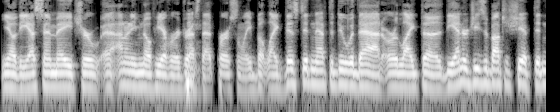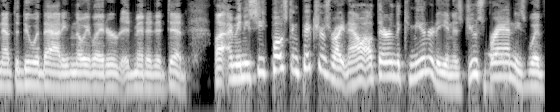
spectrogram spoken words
you know, the SMH or uh, I don't even know if he ever addressed that personally, but like this didn't have to do with that or like the, the energy's about to shift didn't have to do with that, even though he later admitted it did. But I mean, he's, he's posting pictures right now out there in the community in his juice brand. He's with,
